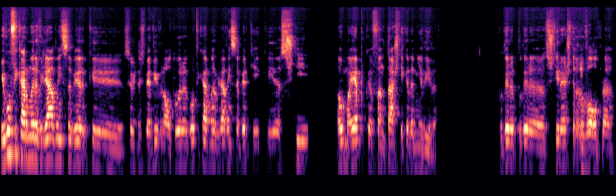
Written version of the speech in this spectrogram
Eu vou ficar maravilhado em saber que, se eu ainda estiver vivo na altura, vou ficar maravilhado em saber que, que assisti a uma época fantástica da minha vida. Poder, poder assistir a esta revolta,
